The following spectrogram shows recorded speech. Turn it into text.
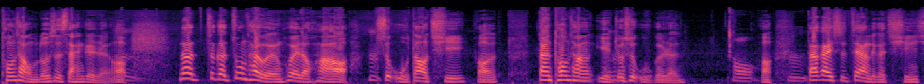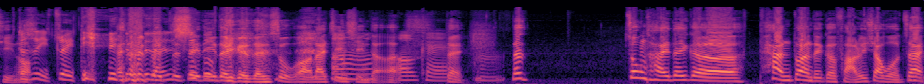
通常我们都是三个人哦。嗯、那这个仲裁委员会的话哦是五到七哦，嗯、但通常也就是五个人。哦哦，大概是这样的一个情形哦，就是以最低 最低的一个人数哦 来进行的啊。OK，对，那仲裁的一个判断的一个法律效果，在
